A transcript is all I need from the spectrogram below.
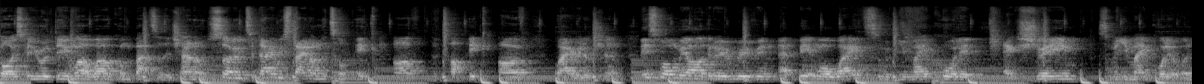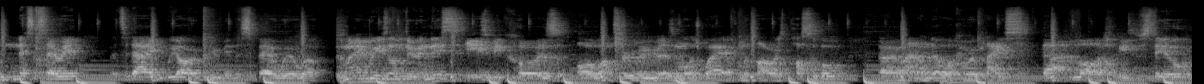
guys, you're all doing well. Welcome back to the channel. So today we're staying on the topic of the topic of weight reduction. This one we are going to be removing a bit more weight. Some of you may call it extreme, some of you may call it unnecessary, but today we are removing the spare wheel well. The main reason I'm doing this is because I want to remove as much weight from the car as possible. Um, and I know I can replace that large piece of steel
